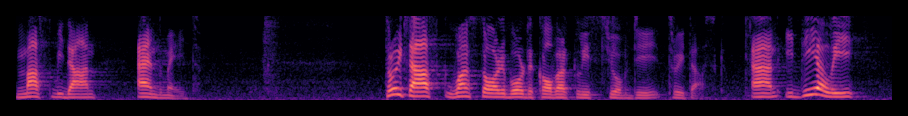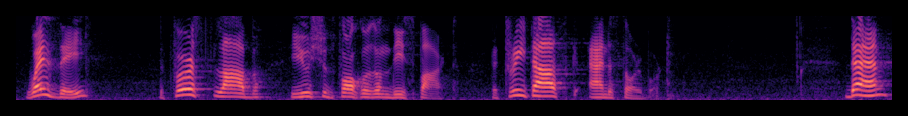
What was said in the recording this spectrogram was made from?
must be done handmade. Three tasks, one storyboard to cover at least two of the three tasks. And ideally, Wednesday, the first lab, you should focus on this part, the three tasks and the storyboard. Then,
